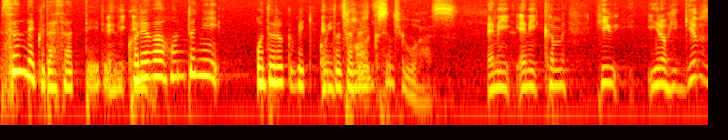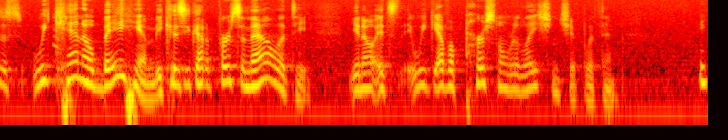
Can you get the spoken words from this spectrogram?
住んでくださっているこれは本当に驚くべきことじゃないでしょうか and he and he come he you know he gives us we can obey him because he's got a personality you know it's we have a personal relationship with him we,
